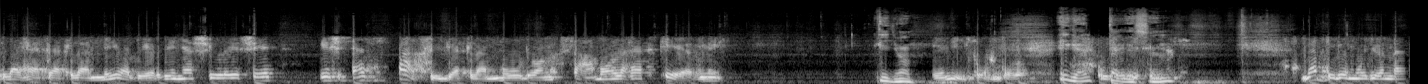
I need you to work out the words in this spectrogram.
lehetetlenné az érvényesülését, és ez pártfüggetlen módon számon lehet kérni. Így van. Én így gondolom. Igen, teljesen. Nem tudom, hogy önnek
